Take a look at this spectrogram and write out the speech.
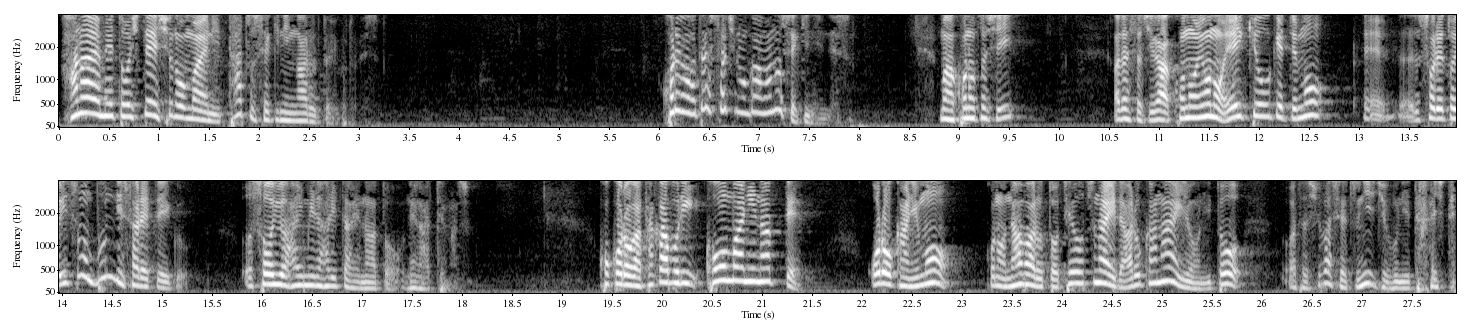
花嫁として主の前に立つ責任があるということです。これは私たちの側の責任です。まあ、この年、私たちがこの世の影響を受けても、えそれといつも分離されていく。そういう歩みでありたいなと願っています。心が高ぶり、高慢になって、愚かにもこのナバルと手をつないで歩かないようにと、私は切に自分に対して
